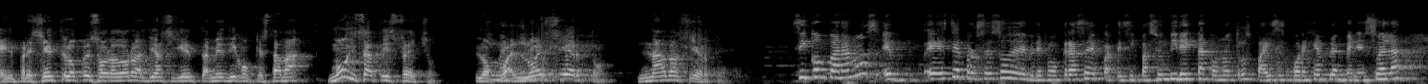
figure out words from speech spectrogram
el presidente López Obrador al día siguiente también dijo que estaba muy satisfecho, lo cual no es cierto, nada cierto. Si comparamos eh, este proceso de democracia de participación directa con otros países, por ejemplo en Venezuela,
